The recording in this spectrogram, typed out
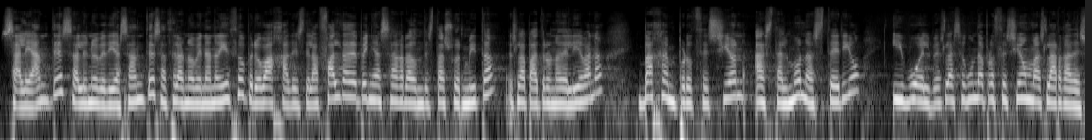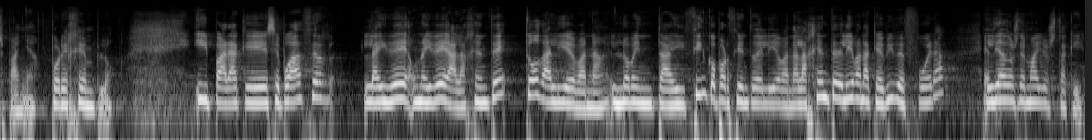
sale antes, sale nueve días antes, hace la novena Narizo, pero baja desde la falda de Peña Sagra, donde está su ermita, es la patrona de Liébana, baja en procesión hasta el monasterio y vuelve. Es la segunda procesión más larga de España, por ejemplo. Y para que se pueda hacer una idea a la gente, toda Liébana, el 95% de Liébana, la gente de Liébana que vive fuera, el día 2 de mayo está aquí.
